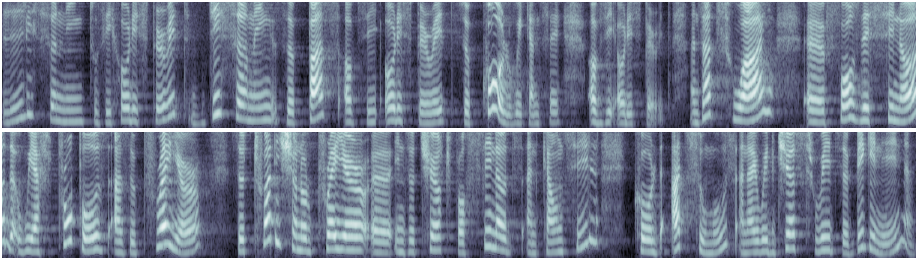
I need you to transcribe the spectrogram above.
listening to the Holy Spirit, discerning the path of the Holy Spirit, the call, we can say, of the Holy Spirit. And that's why uh, for this synod, we have proposed as a prayer the traditional prayer uh, in the church for synods and council called Adsumus, and I will just read the beginning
